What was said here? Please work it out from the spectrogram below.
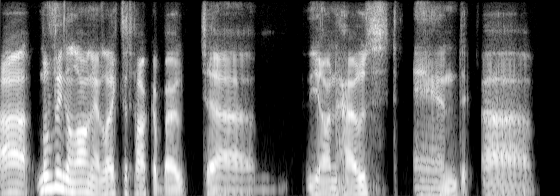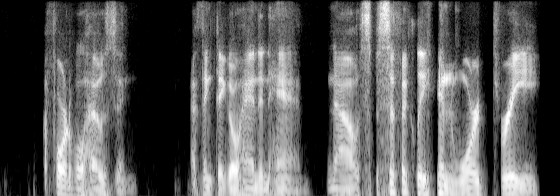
Uh, moving along, I'd like to talk about uh, the unhoused and uh, affordable housing. I think they go hand in hand. Now, specifically in Ward 3,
